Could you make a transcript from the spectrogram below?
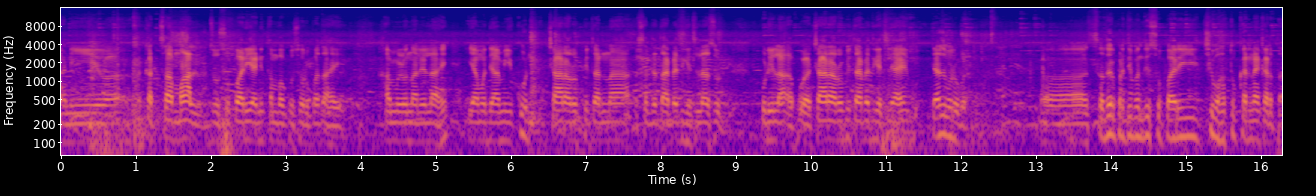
आणि कच्चा माल जो सुपारी आणि तंबाखू स्वरूपात आहे हा मिळून आलेला आहे. यामध्ये आम्ही एकूण चार आरोपितांना सध्या ताब्यात घेतलं असून पुढील चार आरोपी ताब्यात घेतले आहे त्याचबरोबर सदर प्रतिबंधित सुपारीची वाहतूक करण्याकरता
